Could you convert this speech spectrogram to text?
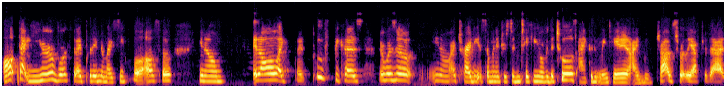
all that year of work that I put into MySQL also, you know it all like went poof because there was no, you know, I tried to get someone interested in taking over the tools. I couldn't maintain it. I moved jobs shortly after that.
